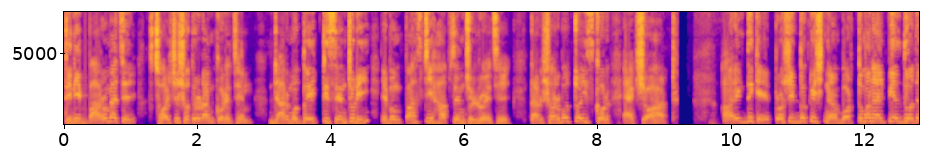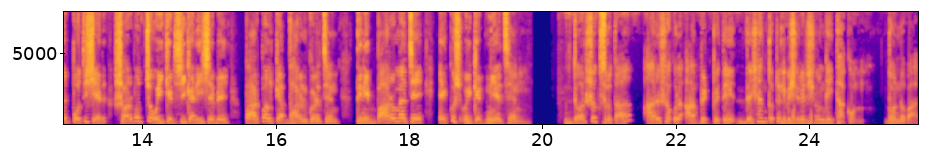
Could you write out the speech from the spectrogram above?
তিনি বারো ম্যাচে ছয়শো সতেরো রান করেছেন, যার মধ্যে একটি সেঞ্চুরি এবং পাঁচটি হাফ সেঞ্চুরি রয়েছে। তার সর্বোচ্চ স্কোর একশো আট। আরেকদিকে প্রসিদ্ধ কৃষ্ণা বর্তমান আইপিএল দু হাজার পঁচিশের সর্বোচ্চ উইকেট শিকারী হিসেবে পার্পল ক্যাপ ধারণ করেছেন। তিনি বারো ম্যাচে একুশ উইকেট নিয়েছেন। দর্শক শ্রোতা আরও সকল আপডেট পেতে দেশান্ত টেলিভিশনের সঙ্গেই থাকুন। ধন্যবাদ।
